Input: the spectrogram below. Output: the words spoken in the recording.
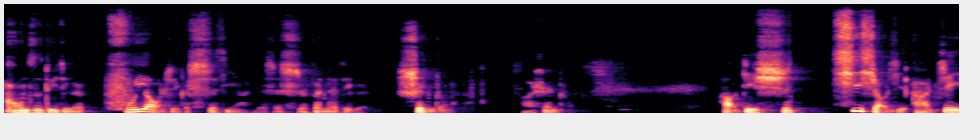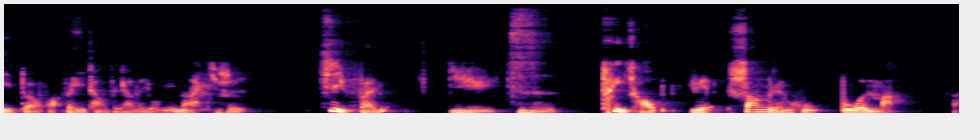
孔子对这个敷药这个事情啊，也是十分的这个慎重的啊，慎重。好，第十七小节啊，这一段话非常非常的有名啊，就是季坟与子退朝曰：“伤人乎？不问马。”啊，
